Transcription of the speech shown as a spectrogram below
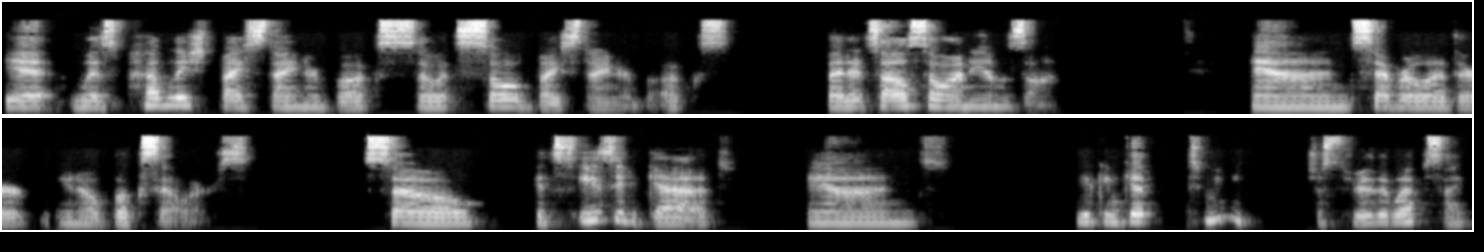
It was published by Steiner Books, so it's sold by Steiner Books, but it's also on Amazon and several other, you know, booksellers. So it's easy to get and you can get to me just through the website.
